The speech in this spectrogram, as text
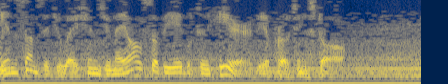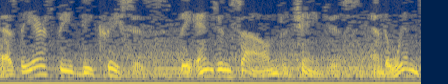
In some situations, you may also be able to hear the approaching stall. As the airspeed decreases, the engine sound changes, and the wind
